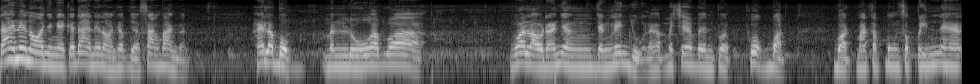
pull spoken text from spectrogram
ได้แน่นอนยังไงก็ได้แน่นอนครับ เดี๋ยวสร้างบ้านก่อน ให้ระบบมันรู้ครับว่า ว่าเรานั้นยังยังเล่นอยู่นะครับ ไม่ใช่เป็นพวกพวกบอทบอทมาสปงสปรินต์นะฮะ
